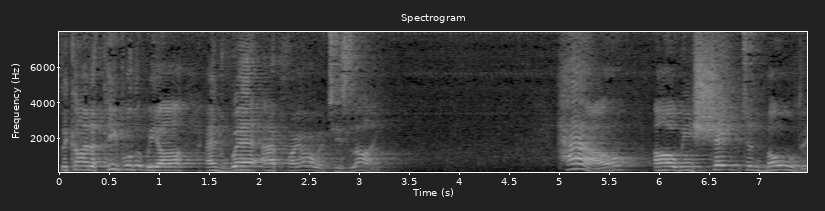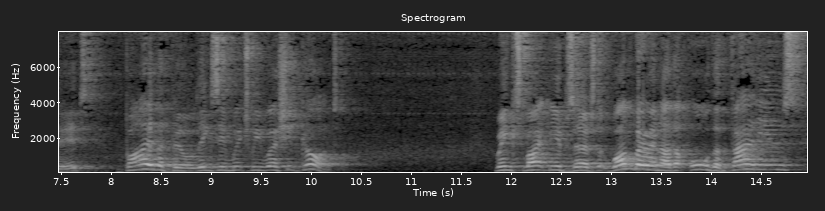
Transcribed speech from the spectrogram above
the kind of people that we are, and where our priorities lie? How are we shaped and moulded by the buildings in which we worship God? Winks rightly observes that one way or another, all the values,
